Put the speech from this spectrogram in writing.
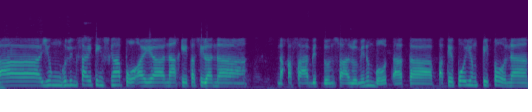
Ah, yung huling sightings nga po ay ah, nakita sila na nakasabit doon sa aluminum boat at ah, pati po yung pito na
